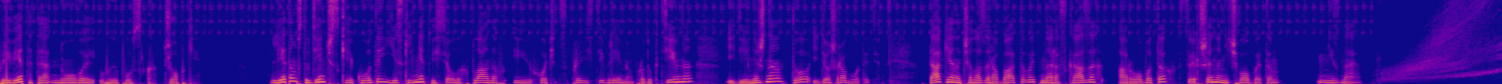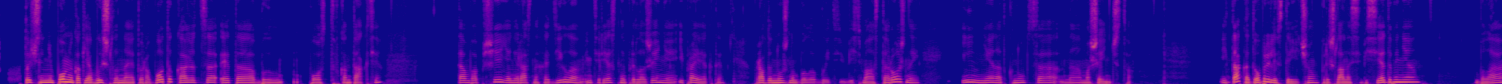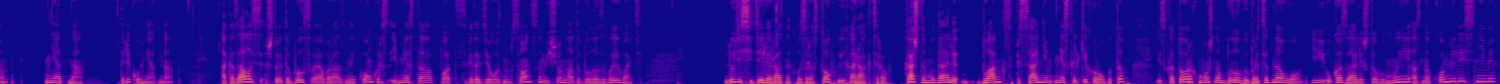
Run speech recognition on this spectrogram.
Привет, это новый выпуск Джобки. Летом в студенческие годы, если нет веселых планов и хочется провести время продуктивно и денежно, то идешь работать. Так я начала зарабатывать на рассказах о роботах, совершенно ничего об этом не зная. Точно не помню, как я вышла на эту работу. Кажется, это был пост ВКонтакте. Там вообще я не раз находила интересные предложения и проекты. Правда, нужно было быть весьма осторожной и не наткнуться на мошенничество. Итак, одобрили встречу, пришла на собеседование, была не одна, далеко не одна. Оказалось, что это был своеобразный конкурс, и место под светодиодным солнцем еще надо было завоевать. Люди сидели разных возрастов и характеров. Каждому дали бланк с описанием нескольких роботов, из которых можно было выбрать одного, и указали, чтобы мы ознакомились с ними,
